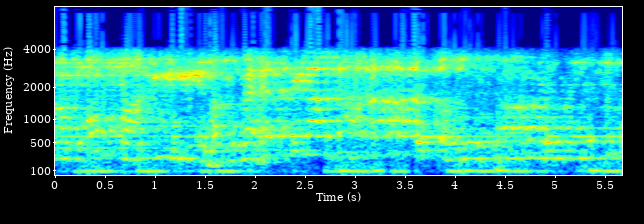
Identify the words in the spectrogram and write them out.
Thank you.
